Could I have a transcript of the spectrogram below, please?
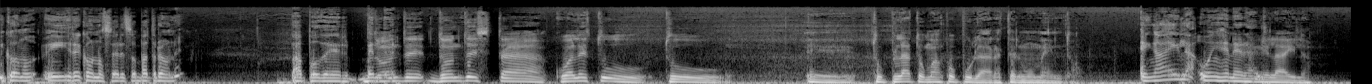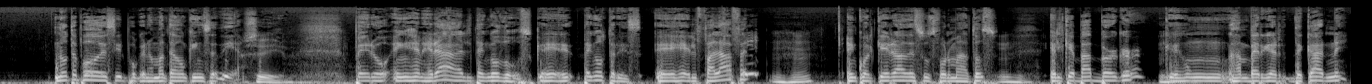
y, cono- y reconocer esos patrones para poder vender. ¿Dónde, ¿Dónde está, cuál es tu, tu, eh, tu plato más popular hasta el momento? ¿En Aila o en En general? el Aila. No te puedo decir porque nada más tengo 15 días. Sí. Pero en general tengo dos, que tengo tres. Es el falafel en cualquiera de sus formatos, el kebab burger, que es un hamburger de carne,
